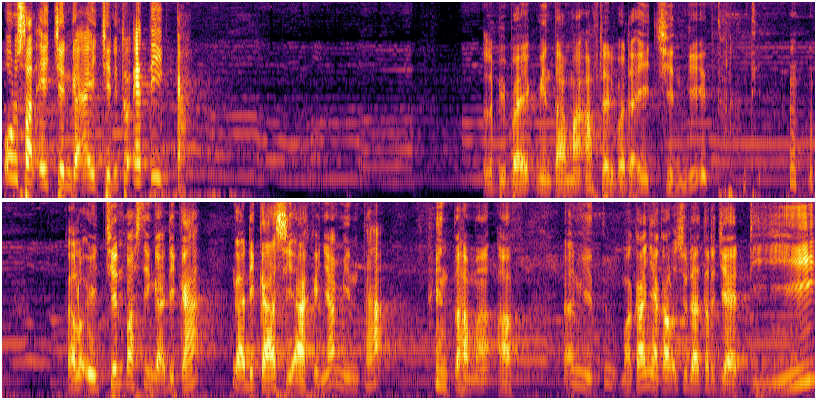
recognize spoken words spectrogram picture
Urusan izin nggak izin itu etika. Lebih baik minta maaf daripada izin gitu nanti. Kalau izin pasti nggak dika nggak dikasih akhirnya minta minta maaf. Kan gitu. Makanya kalau sudah terjadi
